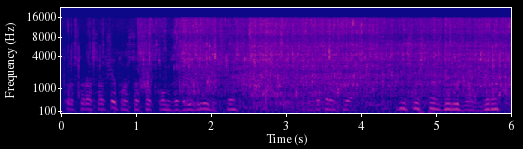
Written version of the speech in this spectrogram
в прошлый раз вообще просто садком загребли и все. В этот раз я пришлось каждую рыбу отбирать.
